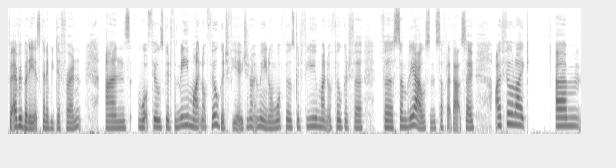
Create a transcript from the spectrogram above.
for everybody it's going to be different, and what feels good for me might not feel good for you. Do you know what I mean? Or what feels good for you might not feel good for for somebody else and stuff like that. So, I feel like um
